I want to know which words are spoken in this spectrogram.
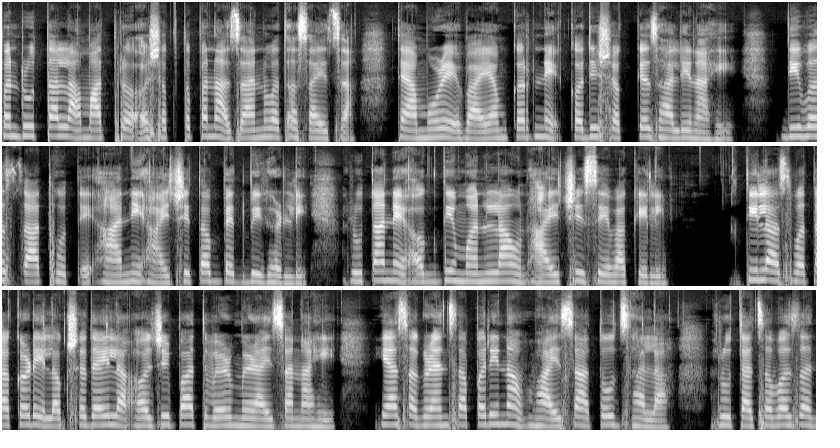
पण ऋताला मात्र अशक्तपणा जाणवत असायचा. त्यामुळे व्यायाम करणे कधी शक्य झाले नाही. दिवस जात होते आणि आईची तब्येत बिघडली. ऋताने अगदी मन लावून आईची सेवा केली. तिला स्वतःकडे लक्ष द्यायला अजिबात वेळ मिळायचा नाही. या सगळ्यांचा परिणाम व्हायचा तोच झाला. ऋताचं वजन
